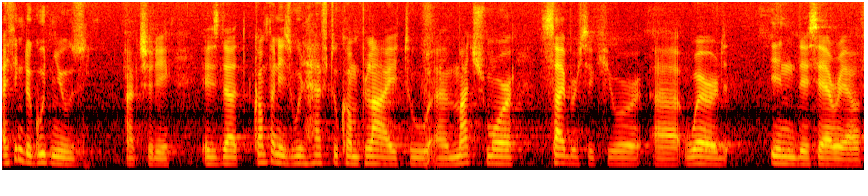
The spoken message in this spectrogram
I think the good news, actually, is that companies will have to comply to a much more cyber-secure uh, world in this area of,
